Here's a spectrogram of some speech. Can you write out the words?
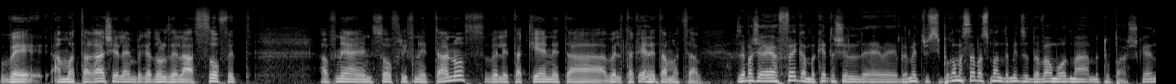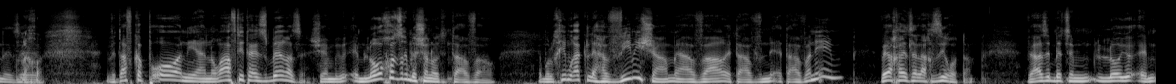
והמטרה שלהם בגדול זה לאסוף את אבני האינסוף לפני טאנוס, ולתקן את, ה, ולתקן כן. את המצב. זה מה שהיה יפה גם בקטע של, אה, באמת, סיפורי מסע בזמן תמיד זה דבר מאוד מטופש, כן? זה, נכון. ודווקא פה אני נורא אהבתי את ההסבר הזה, שהם הם לא חוזרים לשנות את העבר, הם הולכים רק להביא משם, מהעבר, את, האבנ, את האבנים, ואחרי זה להחזיר אותם. ואז הם בעצם לא, הם,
